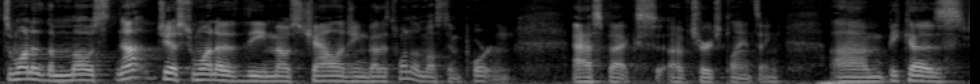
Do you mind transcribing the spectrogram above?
It's one of the most, not just one of the most challenging, but it's one of the most important aspects of church planting. Um, because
